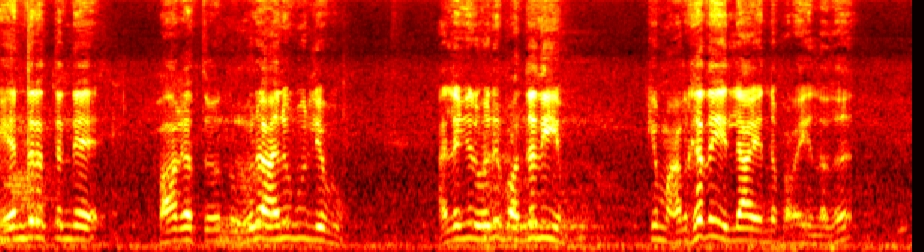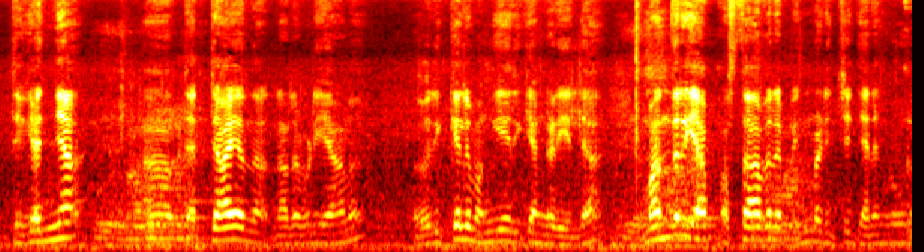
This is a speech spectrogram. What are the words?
കേന്ദ്രത്തിന്റെ ഭാഗത്ത് നിന്ന് ഒരു ആനുകൂല്യവും അല്ലെങ്കിൽ ഒരു പദ്ധതിയും അർഹതയില്ല എന്ന് പറയുന്നത് തികഞ്ഞ തെറ്റായ നടപടിയാണ്. ഒരിക്കലും അംഗീകരിക്കാൻ കഴിയില്ല. മന്ത്രി ആ പ്രസ്താവന പിൻവലിച്ച് ജനങ്ങളോട്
